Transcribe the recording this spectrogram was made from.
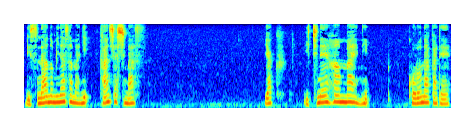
リスナーの皆様に感謝します。約1年半前にコロナ禍で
